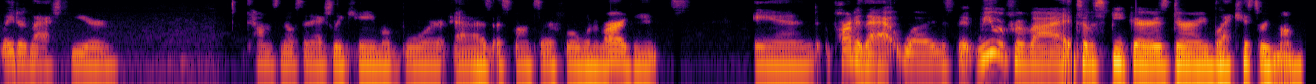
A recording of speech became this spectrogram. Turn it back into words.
later last year, Thomas Nelson actually came aboard as a sponsor for one of our events. And part of that was that we would provide some speakers during Black History Month.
